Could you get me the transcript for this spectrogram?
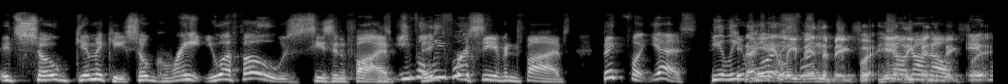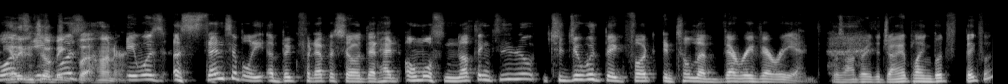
It's so gimmicky, so great. UFOs season five, Evil Bigfoot? Leaper season five, Bigfoot. Yes, he leaped. No, he was- didn't leap into Bigfoot. He didn't No, leap no, into no. Bigfoot. It was- he leaped into a it was- Bigfoot hunter. It was ostensibly a Bigfoot episode that had almost nothing to do to do with Bigfoot until the very, very end. Was Andre the Giant playing Bigfoot?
